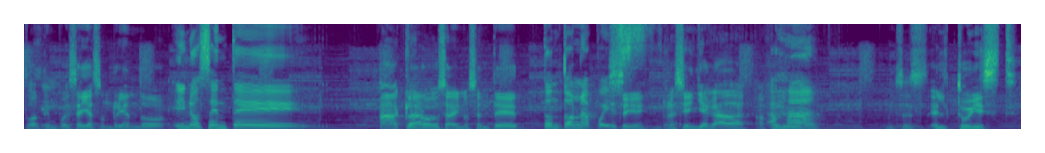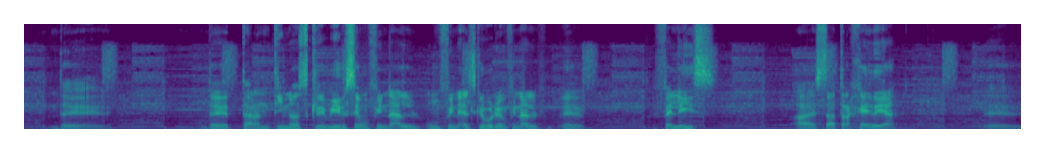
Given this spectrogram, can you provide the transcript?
todo el tiempo es ella sonriendo. Inocente. Ah, claro, o sea, inocente. Tontona, pues. Sí, recién llegada a Hollywood. Ajá. Entonces, el twist de, de Tarantino escribirse un final, un fin, escribir un final eh, feliz a esta tragedia eh,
